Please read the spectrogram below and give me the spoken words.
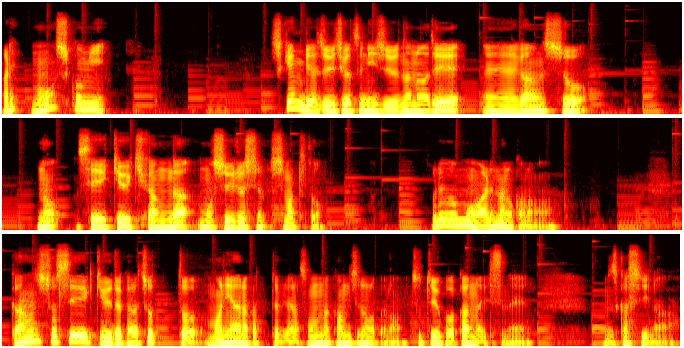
あれ？申し込み、試験日は11月27で、えー、願書の請求期間がもう終了してしまったと。これはもうあれなのかな？願書請求だからちょっと間に合わなかったみたいな、そんな感じなのかな？ちょっとよくわかんないですね。難しいな。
